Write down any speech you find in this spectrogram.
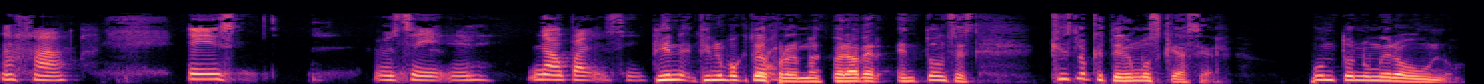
Ajá. Es, sí, eh, no, parece. Tiene, tiene un poquito de problemas, pero a ver, entonces, ¿qué es lo que tenemos que hacer? Punto número uno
